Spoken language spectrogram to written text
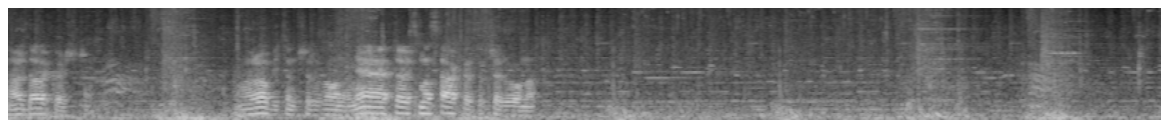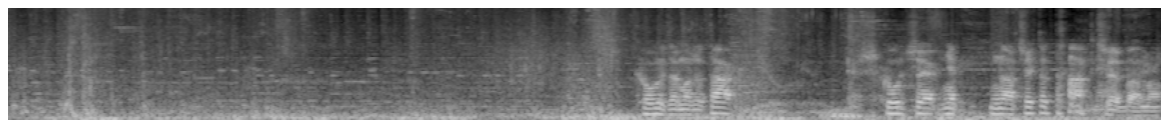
No ale daleko jeszcze. No robi ten czerwony. Nie, to jest masakra to czerwona. Kurde, może tak. Kurczę, jak nie inaczej, to tak trzeba, no.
